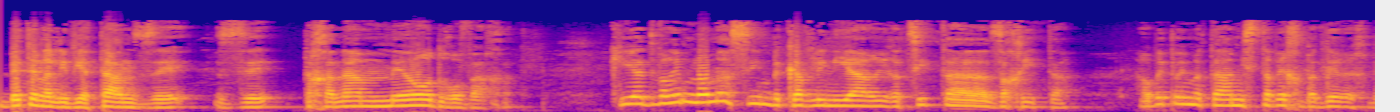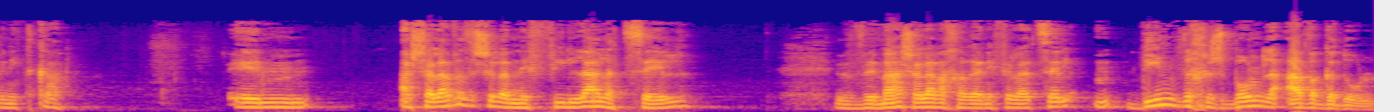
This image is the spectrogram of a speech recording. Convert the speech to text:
בטן הלוויתן זה, זה תחנה מאוד רווחת, כי הדברים לא נעשים בקו ליניארי, רצית, זכית. הרבה פעמים אתה מסתבך בדרך ונתקע. השלב הזה של הנפילה לצל, ומה השלב אחרי הנפילה לצל? דין וחשבון לאב הגדול.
